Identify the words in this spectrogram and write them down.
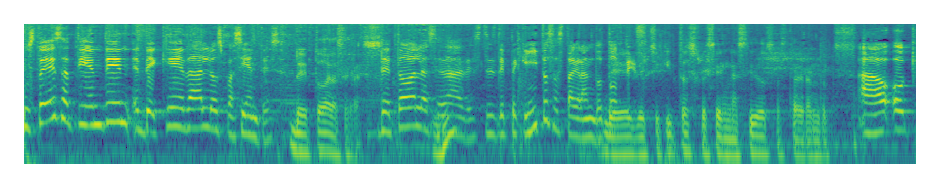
¿Ustedes atienden de qué edad los pacientes? De todas las edades. De todas las edades, desde pequeñitos hasta grandototes. De, chiquitos recién nacidos hasta grandotes. Ah, ok.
